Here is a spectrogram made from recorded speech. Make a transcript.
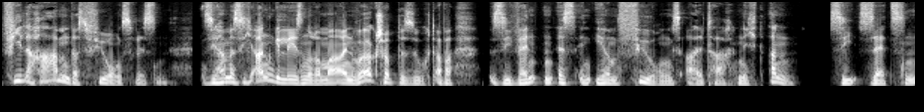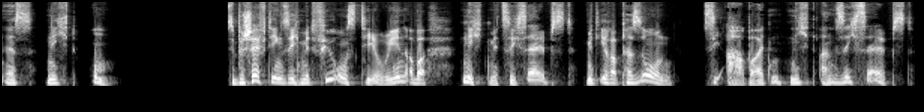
Viele haben das Führungswissen. Sie haben es sich angelesen oder mal einen Workshop besucht, aber sie wenden es in ihrem Führungsalltag nicht an. Sie setzen es nicht um. Sie beschäftigen sich mit Führungstheorien, aber nicht mit sich selbst, mit ihrer Person. Sie arbeiten nicht an sich selbst.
